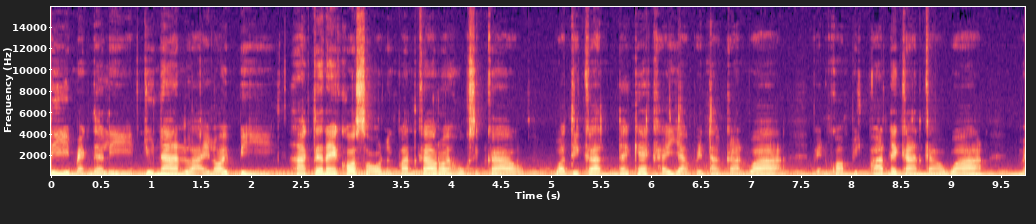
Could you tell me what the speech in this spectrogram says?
รี่แมกดาลีนอยู่นานหลายร้อยปี หากแต่ในคศ 1969วัติกันได้แก้ไขอย่างเป็นทางการว่า เป็นความผิดพลาดในการกล่าวว่า แม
